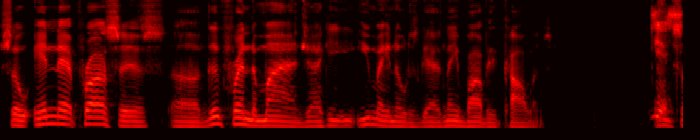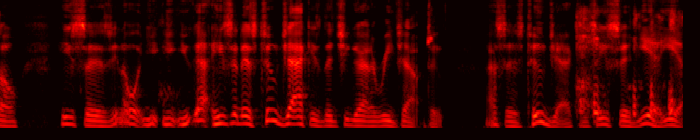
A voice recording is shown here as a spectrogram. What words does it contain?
So in that process, a uh, good friend of mine, Jackie, you may know this guy's name, Bobby Collins. Yes. And so he says, you know what, you, you got. He said, there's two Jackies that you got to reach out to. I says, two Jackies. He said, yeah, yeah.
